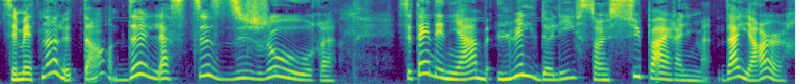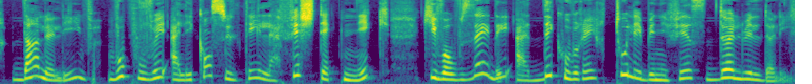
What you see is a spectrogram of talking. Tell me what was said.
C'est maintenant le temps de l'astuce du jour. C'est indéniable, l'huile d'olive, c'est un super aliment. D'ailleurs, dans le livre, vous pouvez aller consulter la fiche technique qui va vous aider à découvrir tous les bénéfices de l'huile d'olive.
